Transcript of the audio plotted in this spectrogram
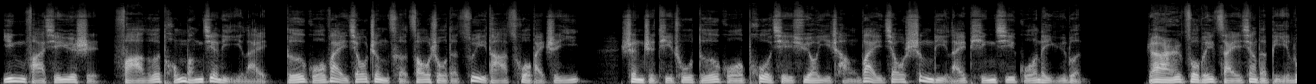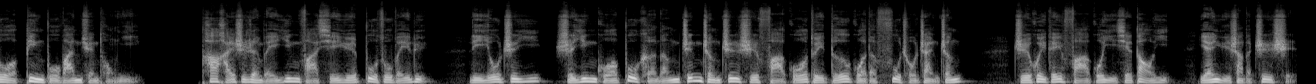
英法协约是法俄同盟建立以来德国外交政策遭受的最大挫败之一，甚至提出德国迫切需要一场外交胜利来平息国内舆论。然而，作为宰相的比洛并不完全同意，他还是认为英法协约不足为虑。理由之一是英国不可能真正支持法国对德国的复仇战争，只会给法国一些道义、言语上的支持。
